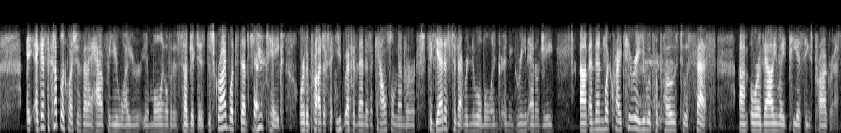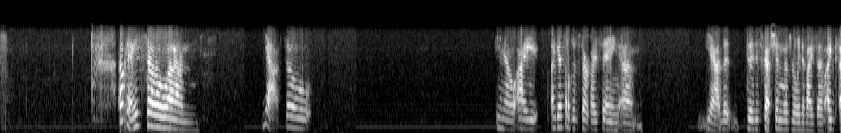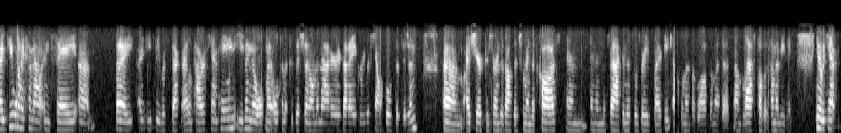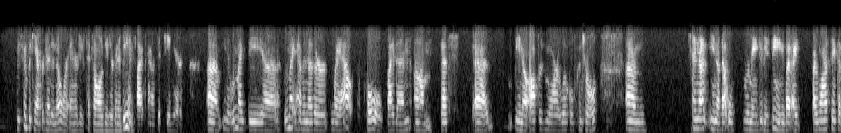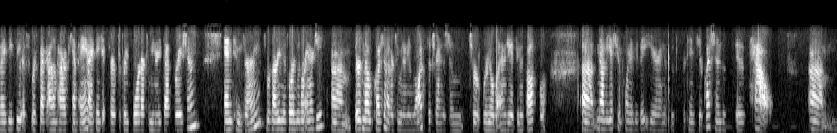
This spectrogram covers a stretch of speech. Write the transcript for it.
I, I guess a couple of questions that I have for you while you're, you're mulling over this subject is describe what steps sure. you take or the projects that you'd recommend as a council member to get us to that renewable and, and green energy, um, and then what criteria you would propose to assess um, or evaluate PSE's progress. Okay, so um, yeah, so you know, I I guess I'll just start by saying, um, yeah, the the discussion was really divisive. I I do want to come out and say um, that I I deeply respect Island Power's campaign, even though my ultimate position on the matter is that I agree with council's decision. Um, I shared concerns about the tremendous cost and and then the fact, and this was raised by I think Councilmember Blossom at the um, last public comment meeting. You know, we can't we simply can't pretend to know where energy technologies are going to be in five, ten, or fifteen years um, you know, we might be uh, we might have another way out goal by then um, that's uh, you know offers more local control, um, and that you know that will remain to be seen. But I I want to say that I deeply respect Island Power's campaign. I think it serves to bring forward our community's aspirations and concerns regarding of our energy. Um, there's no question that our community wants to transition to renewable energy as soon as possible. Uh, now, the issue and point of debate here, and this is, pertains to your questions, is, is how. Um,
